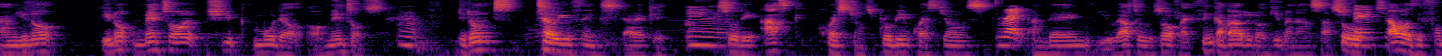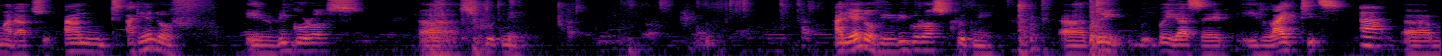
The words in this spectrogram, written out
and you know, you know, mentorship model or mentors, Mm. they don't tell you things directly, Mm. so they ask questions, probing questions, Right. and then you have to sort of like think about it or give an answer. So that was the format that took. And at the end of a rigorous uh, scrutiny, at the end of a rigorous scrutiny, uh, Boyega said he liked it. Ah. Um,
